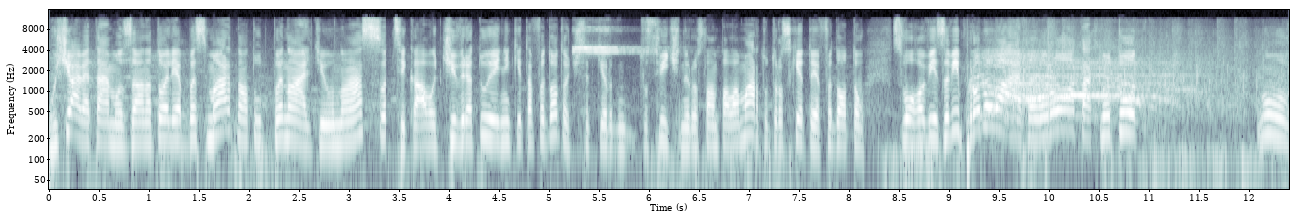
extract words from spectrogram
Гуща вітаємо за Анатолія Безсмертного. Тут пенальті у нас. Цікаво, чи врятує Нікіта Федотов, чи все-таки досвідчений Руслан Паламар. Тут розхитує Федотов свого візові. Пробиває по воротах. Ну тут. Ну,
